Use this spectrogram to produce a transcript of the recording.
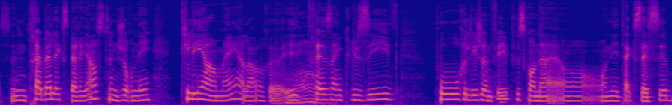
c'est une très belle expérience. C'est une journée clé en main, alors, euh, et Wow. très inclusive pour les jeunes filles, puisqu'on a, on, on est accessible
